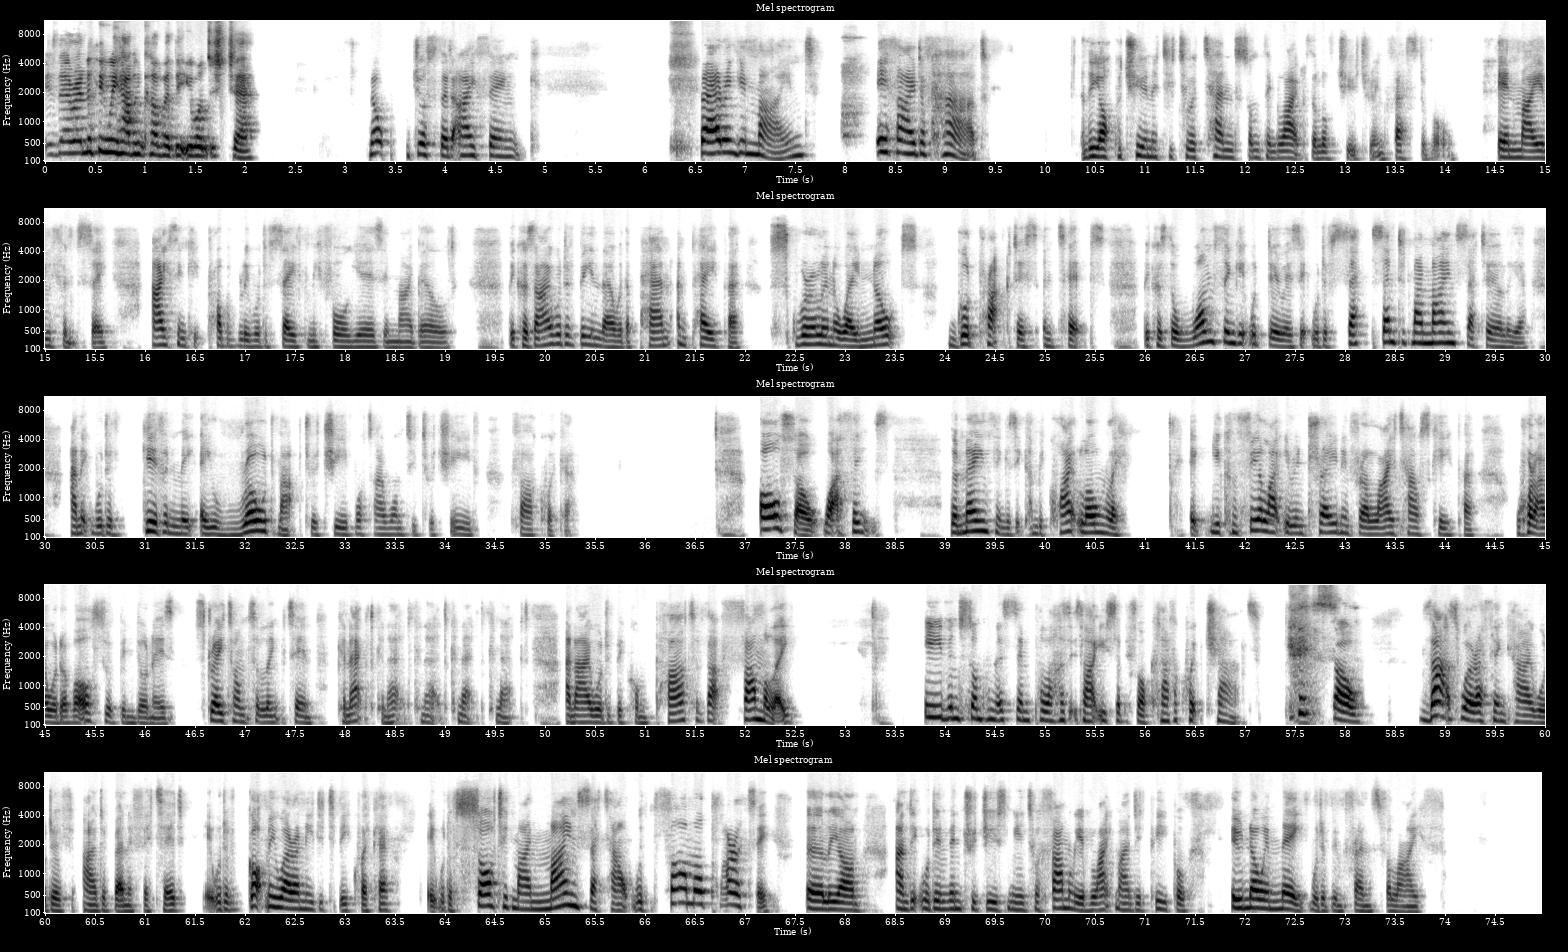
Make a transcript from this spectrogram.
Is there anything we haven't covered that you want to share? Nope, just that I think, bearing in mind, if I'd have had the opportunity to attend something like the Love Tutoring Festival in my infancy, I think it probably would have saved me four years in my build because I would have been there with a pen and paper, squirreling away notes, good practice, and tips. Because the one thing it would do is it would have set, centered my mindset earlier and it would have given me a roadmap to achieve what I wanted to achieve far quicker. Also, what I think's the main thing is it can be quite lonely. It, you can feel like you're in training for a lighthouse keeper what I would have also been done is straight onto LinkedIn, connect, connect, connect, connect, connect. And I would have become part of that family. Even something as simple as it's like you said before, can I have a quick chat? Yes. So that's where I think I would have I'd have benefited. It would have got me where I needed to be quicker. It would have sorted my mindset out with far more clarity early on. And it would have introduced me into a family of like-minded people who knowing me would have been friends for life.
